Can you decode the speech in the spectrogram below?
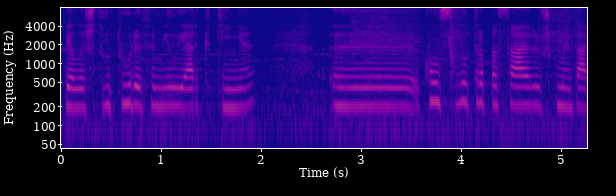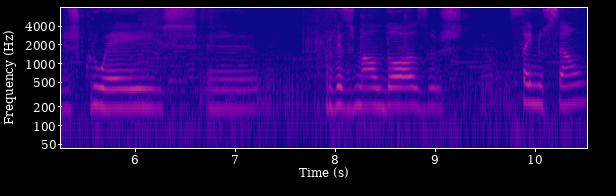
pela estrutura familiar que tinha uh, consegui ultrapassar os comentários cruéis, uh, por vezes maldosos, sem noção,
